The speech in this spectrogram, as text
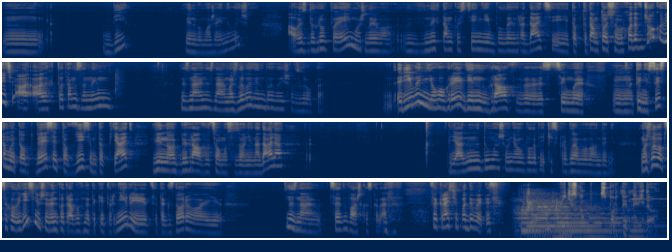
м, Б, він би може і не вийшов. А ось до групи А, можливо, в них там постійні були градації. Тобто там точно виходив Джокович, а, а хто там за ним, не знаю, не знаю. Можливо, він би вийшов з групи. Рівень його гри він грав е, з цими тенісистами топ-10, топ-8, топ-5. Він обіграв у цьому сезоні Надаля. Я не думаю, що в нього були б якісь проблеми в Лондоні. Можливо, психологічні, що він потрапив на такий турнір, і це так здорово. І... Не знаю, це важко сказати. Це краще подивитись. Вітіскоп. Спортивне відео.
